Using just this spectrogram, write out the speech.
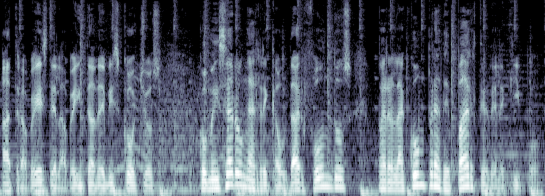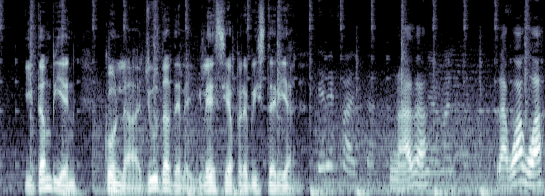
A través de la venta de bizcochos, comenzaron a recaudar fondos para la compra de parte del equipo y también con la ayuda de la iglesia presbiteriana. ¿Qué le falta? Nada. La guagua.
